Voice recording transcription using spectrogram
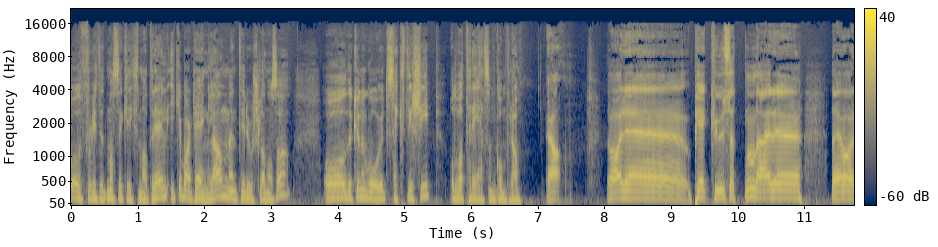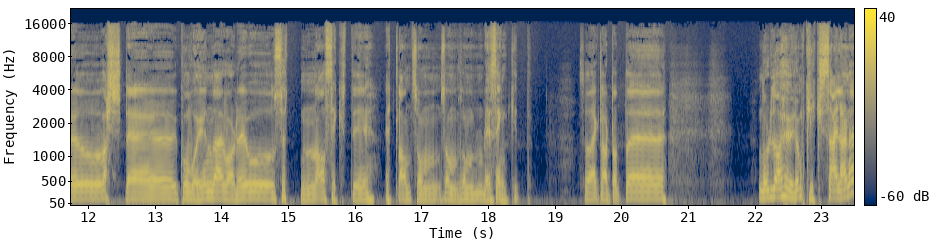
og flyttet masse krigsmateriell, ikke bare til England, men til Russland også. Og det kunne gå ut 60 skip, og det var tre som kom fram. Ja. Det var eh, PQ-17, der, eh, der var det jo verste konvoien. Der var det jo 17 av 60 et eller annet som, som, som ble senket. Så det er klart at eh, når du da hører om krigsseilerne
